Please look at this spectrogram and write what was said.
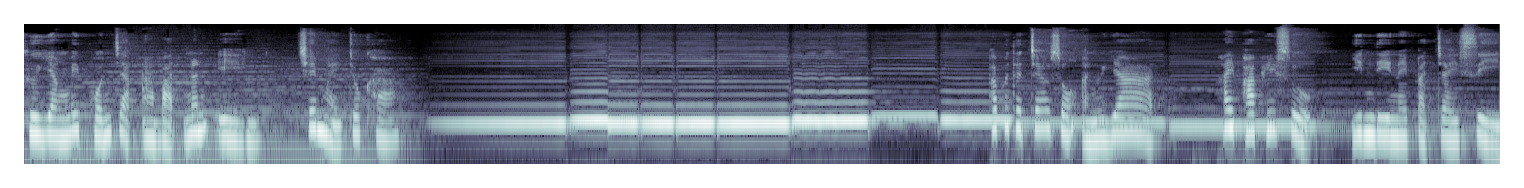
คือยังไม่พ้นจากอาบัตินั่นเอง ใช่ไหมเจ้าคะพระพุทธเจ้าทรงอนุญาต ให้พระพิสุยินดีในปัจจัยสี่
